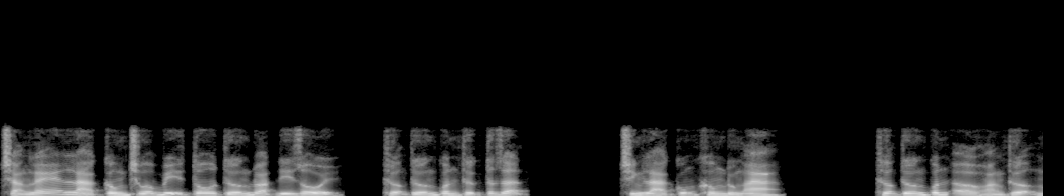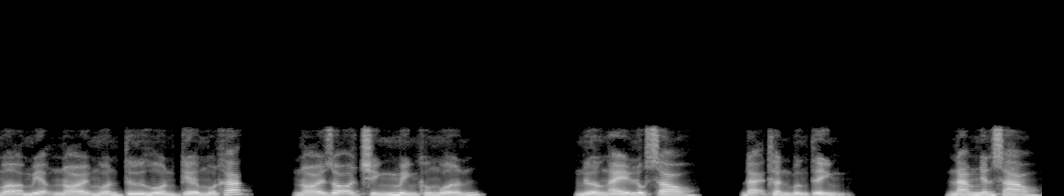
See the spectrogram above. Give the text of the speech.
Chẳng lẽ là công chúa bị tô tướng đoạt đi rồi, thượng tướng quân thực tức giận. Chính là cũng không đúng a. Thượng tướng quân ở hoàng thượng mở miệng nói muốn tứ hôn kia một khắc, nói rõ chính mình không muốn. Nửa ngày lúc sau, đại thần bừng tỉnh. Nam nhân sao,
